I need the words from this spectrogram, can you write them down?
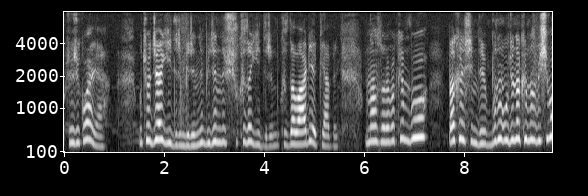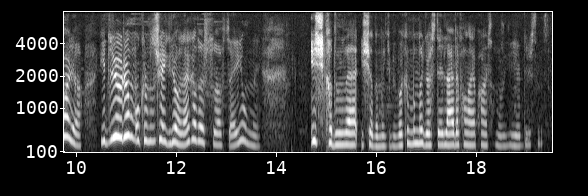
Bu çocuk var ya. Bu çocuğa giydirin birini. Birini de şu kıza giydirin. Bu kızda vardı ya kıyafet. Ondan sonra bakın bu bakın şimdi bunun ucunda kırmızı bir şey var ya. Giydiriyorum o kırmızı şey gidiyor. Ne kadar tuhaf değil mi? İş kadını veya iş adamı gibi. Bakın bunu da gösterilerde falan yaparsanız giyebilirsiniz.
